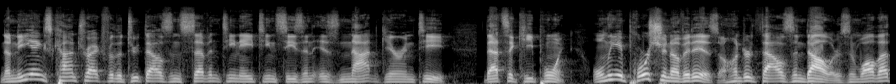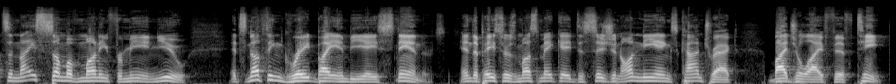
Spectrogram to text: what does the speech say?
Now, Niang's contract for the 2017 18 season is not guaranteed. That's a key point. Only a portion of it is $100,000. And while that's a nice sum of money for me and you, it's nothing great by NBA standards. And the Pacers must make a decision on Niang's contract by July 15th.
